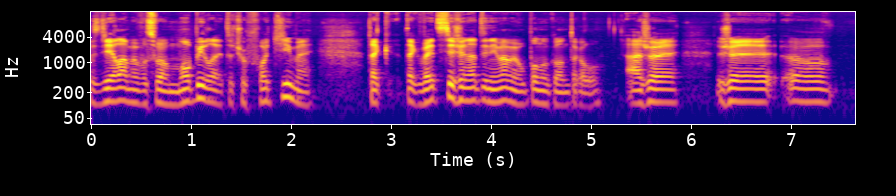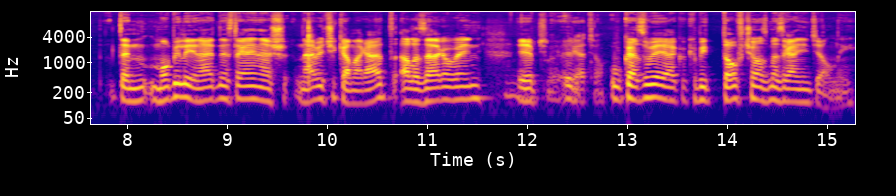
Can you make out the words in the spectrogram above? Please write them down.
zdieľame vo svojom mobile, to, čo fotíme, tak, tak vedzte, že na tým nemáme úplnú kontrolu. A že, že uh, ten mobil je na jednej strane náš najväčší kamarát, ale zároveň je, ukazuje ako keby to, v čom sme zraniteľní.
